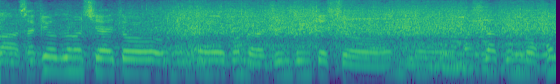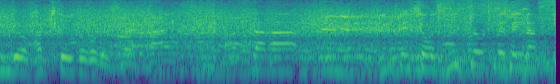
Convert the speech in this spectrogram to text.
まあ、先ほどの試合と、えー今度は準々決勝、えー増田君の本領発揮というところですね。はい、増田が準決勝進出を決めています。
